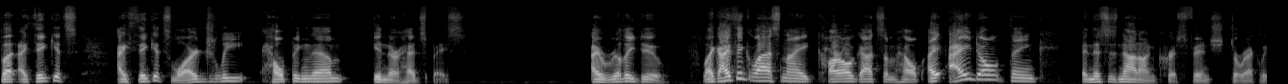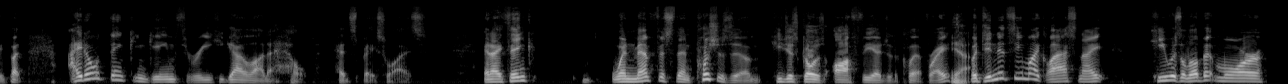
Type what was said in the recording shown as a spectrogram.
but I think it's I think it's largely helping them in their headspace. I really do. Like I think last night Karl got some help. I I don't think and this is not on Chris Finch directly, but I don't think in game 3 he got a lot of help headspace wise. And I think when Memphis then pushes him, he just goes off the edge of the cliff, right? Yeah. But didn't it seem like last night he was a little bit more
